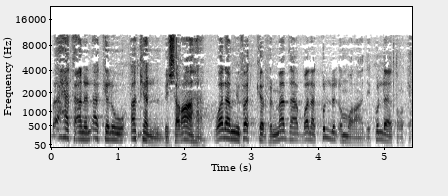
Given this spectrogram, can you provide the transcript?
بحث عن الأكل وأكل بشراهة ولم يفكر في المذهب ولا كل الأمور هذه كلها يتركها.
